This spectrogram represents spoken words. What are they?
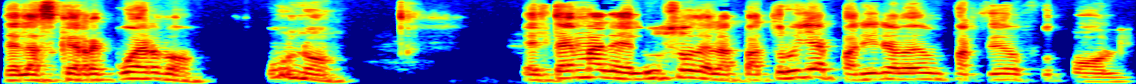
de las que recuerdo, uno, el tema del uso de la patrulla para ir a ver un partido de fútbol.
